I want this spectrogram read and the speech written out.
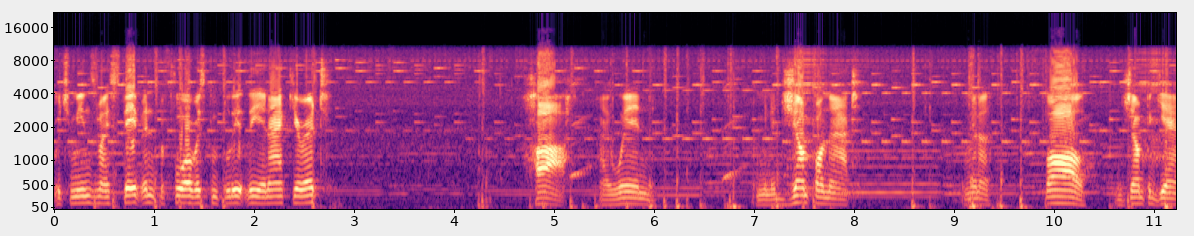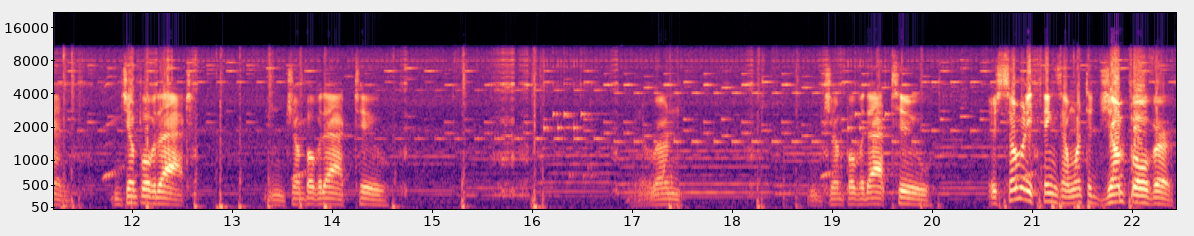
Which means my statement before was completely inaccurate. Ha! I win. I'm gonna jump on that. I'm gonna fall jump again. Jump over that. Jump over that too. I'm gonna run jump over that too. There's so many things I want to jump over.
